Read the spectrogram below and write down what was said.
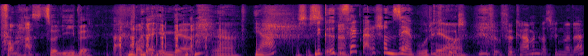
Vom Hass zur Liebe. Von der Himbeer. Ja. Ja, Das ist- gefällt mir alles schon sehr gut. Ja. Gut. Für, für Carmen, was finden wir da?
